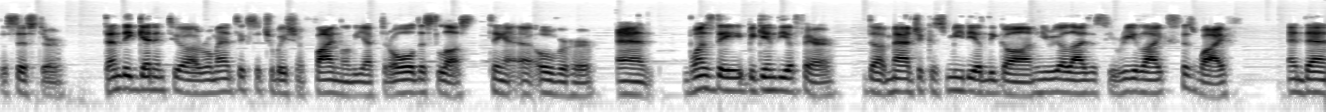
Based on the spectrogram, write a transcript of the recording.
the sister. Then they get into a romantic situation finally after all this lust thing uh, over her. And once they begin the affair, the magic is immediately gone. He realizes he really likes his wife and then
